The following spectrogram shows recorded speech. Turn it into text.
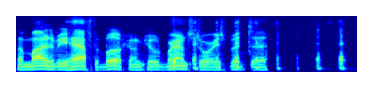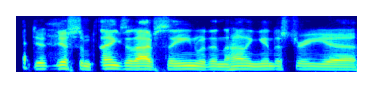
that might be half the book on Code Brown stories, but uh, just, just some things that I've seen within the hunting industry. Uh,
